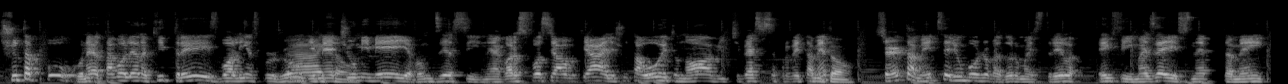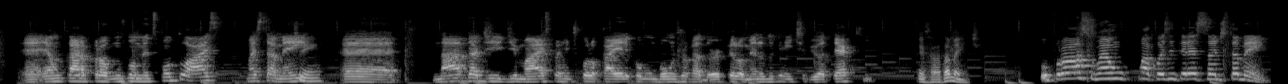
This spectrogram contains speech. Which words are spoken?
chuta pouco, né? Eu tava olhando aqui, três bolinhas por jogo ah, e mete então. uma e meia, vamos dizer assim, né? Agora, se fosse algo que, ah, ele chuta oito, nove e tivesse esse aproveitamento, então. certamente seria um bom jogador, uma estrela, enfim, mas é isso, né? Também é, é um cara para alguns momentos pontuais, mas também é, nada de demais para a gente colocar ele como um bom jogador, pelo menos no que a gente viu até aqui. Exatamente. O próximo é um, uma coisa interessante também,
